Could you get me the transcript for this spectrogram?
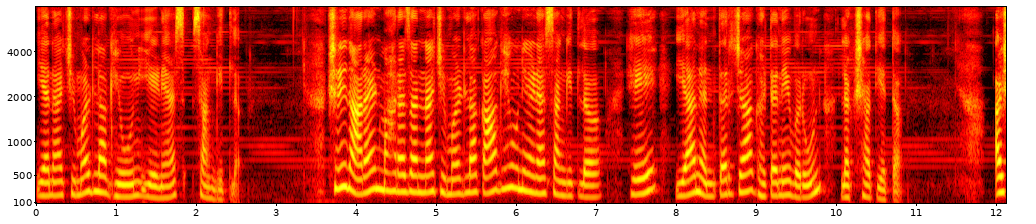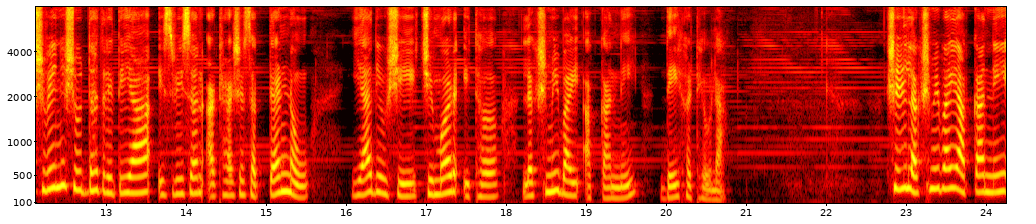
यांना चिमडला घेऊन येण्यास सांगितलं. श्री नारायण महाराजांना चिमडला का घेऊन येण्यास सांगितलं हे यानंतरच्या घटनेवरून लक्षात येतं. अश्विन शुद्ध तृतीया इसवी सन अठराशे सत्त्याण्णव या दिवशी चिमड इथं लक्ष्मीबाई अक्कांनी देह ठेवला. श्री लक्ष्मीबाई अक्कांनी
